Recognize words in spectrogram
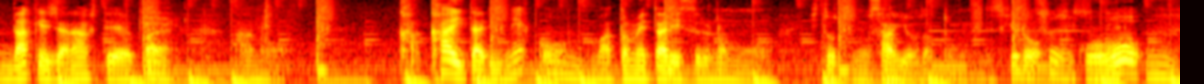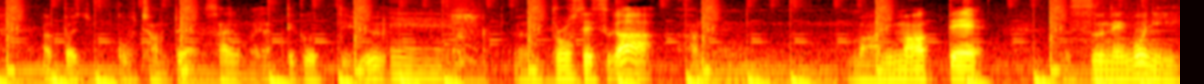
だけじゃなくてやっぱり、えあのか書いたりねこう、うん。まとめたりするのも一つの作業だと思うんですけどえそこをうんやっぱりこうちゃんとや最後までやっていくっていう、えうんプロセスがあの回り回って数年後に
